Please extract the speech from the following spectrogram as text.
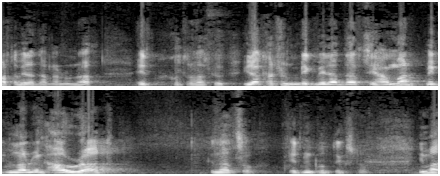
մարդ է վերադառնալու նախ այդ կոտրվածքը։ Յուրաքանչյուր մեկ վերադարձի համար մենք ունենալու ենք 100 հատ գնացող այդ նույն կոնտեքստով։ Հիմա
